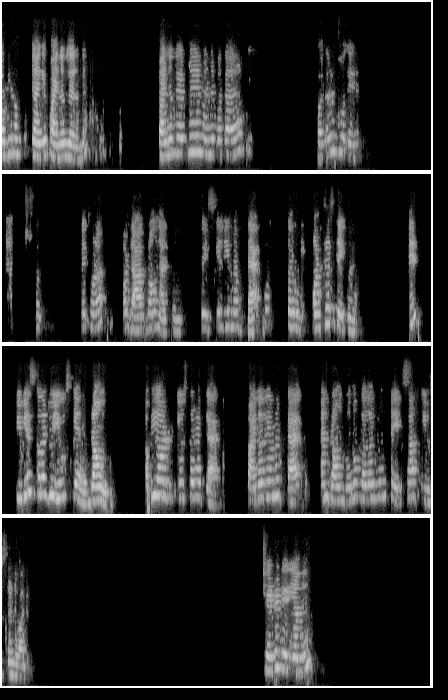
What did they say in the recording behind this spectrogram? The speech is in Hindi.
अभी हम जाएँगे फाइनल ईयर में। फाइनल ईयर में मैंने बताया कि कलर जो ले थोड़ा और डार्क ब्राउन ऐड करूँगी तो इसके लिए मैं ब्लैक करूँगी कॉन्ट्रास्ट देखना है प्रीवियस कलर जो यूज़ किया है ब्राउन अभी और यूज़ कर रहे ब्लैक फाइनल लेयर में ब्लैक एंड ब्राउन दोनों कलर को एक साथ यूज़ करने वाली हूँ। शेडेड एरिया में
